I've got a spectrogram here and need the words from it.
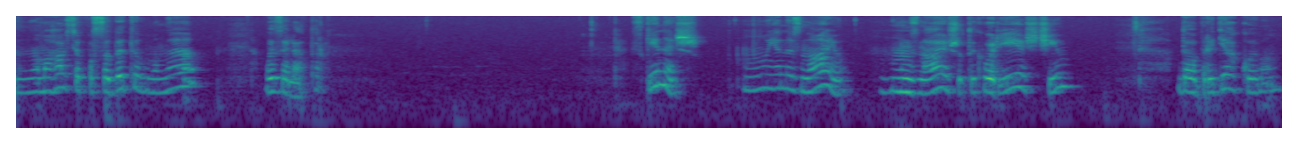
намагався посадити мене в ізолятор. Скинеш? Ну, я не знаю. Не знаю, що ти хворієш чим. Добре, дякую вам.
